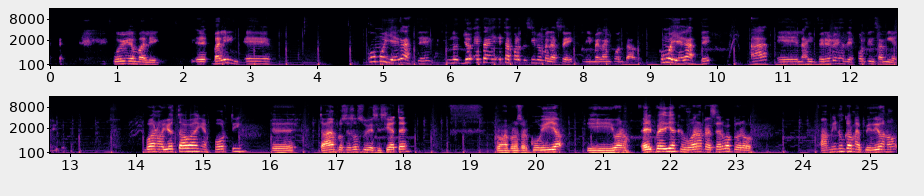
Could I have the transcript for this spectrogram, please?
muy bien, Balín. Eh, Balín, eh, ¿cómo llegaste? yo esta, esta parte sí no me la sé, ni me la han contado. ¿Cómo llegaste a eh, las inferiores de Sporting San Miguelito? Bueno, yo estaba en Sporting, eh, estaba en proceso sub-17 con el profesor Cubilla y bueno, él pedía que jugara en reserva, pero a mí nunca me pidió, ¿no?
